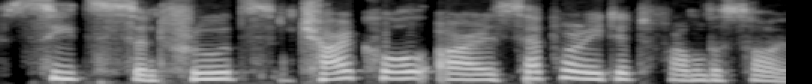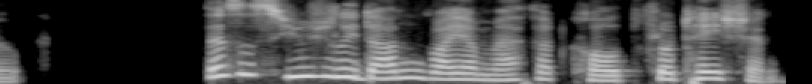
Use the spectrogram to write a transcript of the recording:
seeds and fruits and charcoal are separated from the soil. This is usually done by a method called flotation,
